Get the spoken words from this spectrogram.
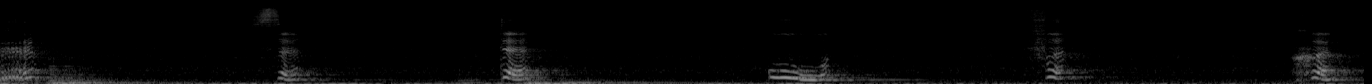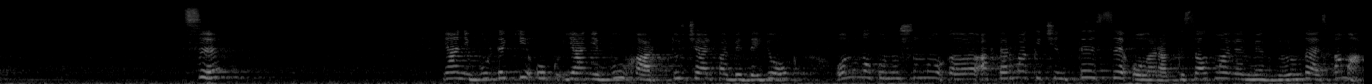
R. S. T. U H S yani buradaki ok yani bu harf Türkçe alfabede yok. Onun okunuşunu e, aktarmak için TS olarak kısaltma vermek zorundayız ama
